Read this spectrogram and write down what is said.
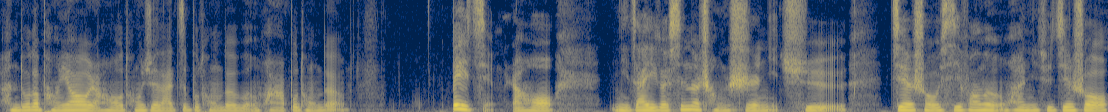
很多的朋友，然后同学来自不同的文化、不同的背景，然后你在一个新的城市，你去接受西方的文化，你去接受。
